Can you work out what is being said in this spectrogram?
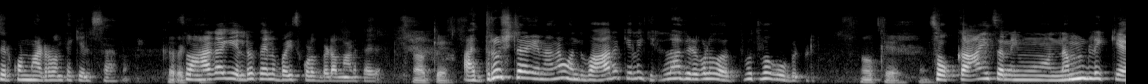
ಸೇರ್ಕೊಂಡು ಮಾಡಿರುವಂಥ ಕೆಲಸ ಅದು. ಸೊ ಹಾಗಾಗಿ ಎಲ್ಲರ ಕೈಲೂ ಬೈಸ್ಕೊಳ್ಳೋದು ಬೇಡ ಮಾಡ್ತಾ ಇದೆ ಅದೃಷ್ಟ ಏನಂದ್ರೆ ಒಂದು ವಾರಕ್ಕೆಲ್ಲ ಎಲ್ಲ ಗಿಡಗಳು ಅದ್ಭುತವಾಗಿ ಹೋಗ್ಬಿಟ್ಬಿಡಿ ಓಕೆ ಸೊ ಕಾಯಿ ಸರ್ ನೀವು ನಂಬಲಿಕ್ಕೆ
